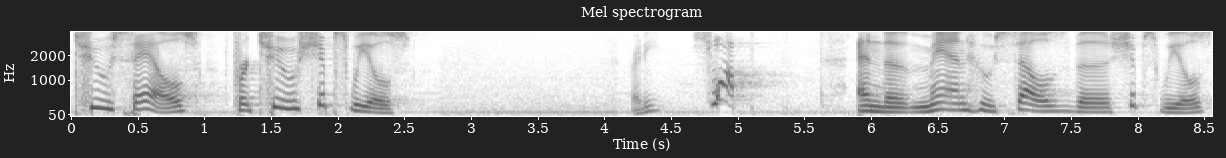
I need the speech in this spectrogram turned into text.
Two sails for two ship's wheels. Ready? Swap! And the man who sells the ship's wheels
